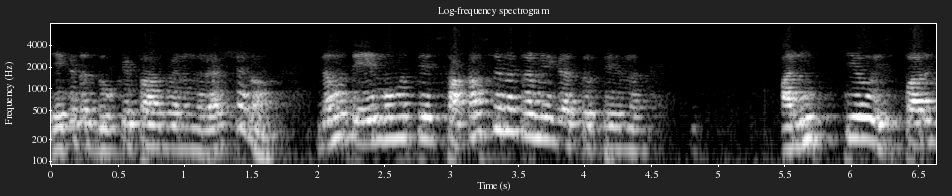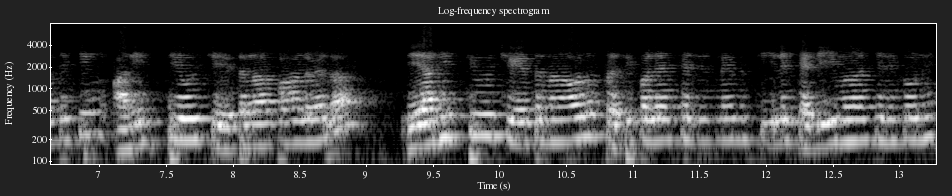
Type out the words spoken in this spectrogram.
ඒකට දුක් විපාක වෙනම රැස් වෙනවා. නමුත් මේ මොහොතේ සකස් වෙන ක්‍රමයේ ගත්තොත් එහෙම අනිත්‍ය ස්පර්ශකින් අනිත්‍ය චේතනා පහළ වෙලා ඒ අනිත්‍ය චේතනාවල ප්‍රතිඵලයක් හැටියට නේද සීල කැඩීම කියන එක උනේ.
